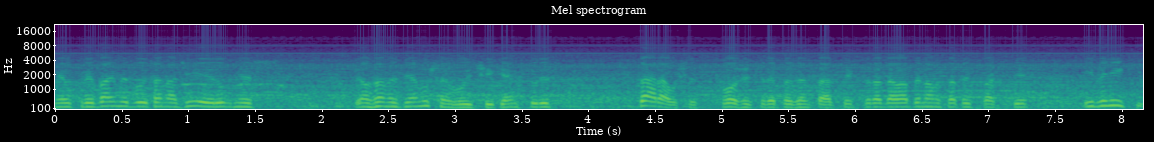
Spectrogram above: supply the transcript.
Nie ukrywajmy, były to nadzieje również związane z Januszem Wójcikiem, który starał się stworzyć reprezentację, która dałaby nam satysfakcję i wyniki.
